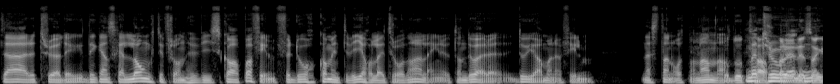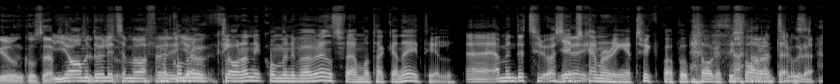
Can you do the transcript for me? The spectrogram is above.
där tror jag det, det är ganska långt ifrån hur vi skapar film, för då kommer inte vi hålla i trådarna längre, utan då, är det, då gör man en film nästan åt någon annan. Och då Men tror tappar du- det nästan grundkonceptet. ja, men då är det liksom. varför... Men kommer, jag, du, klarar ni, kommer ni vara överens fem och tacka nej till? eh, ja, men det tror, alltså, James Cameron ringer, tryck bara på upptaget, vi svarar inte tror ens. det.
